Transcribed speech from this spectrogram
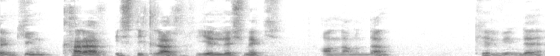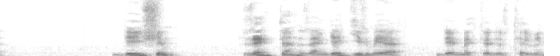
Temkin, karar, istikrar, yerleşmek anlamında. Telvin de değişim, renkten renge girmeye denmektedir telvin.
